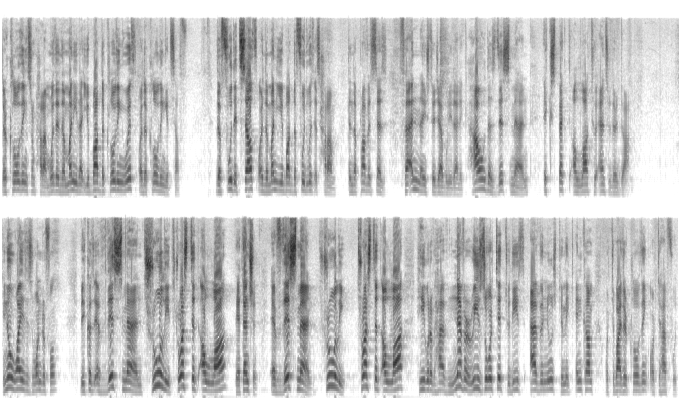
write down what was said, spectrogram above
their clothing is from haram whether the money that you bought the clothing with or the clothing itself the food itself or the money you bought the food with is haram. Then the Prophet says, فَأَنَّ يُسْتَجَابُ لِذَلِكَ How does this man expect Allah to answer their dua? You know why is this wonderful? Because if this man truly trusted Allah, pay attention, if this man truly trusted Allah, he would have, have never resorted to these avenues to make income or to buy their clothing or to have food.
